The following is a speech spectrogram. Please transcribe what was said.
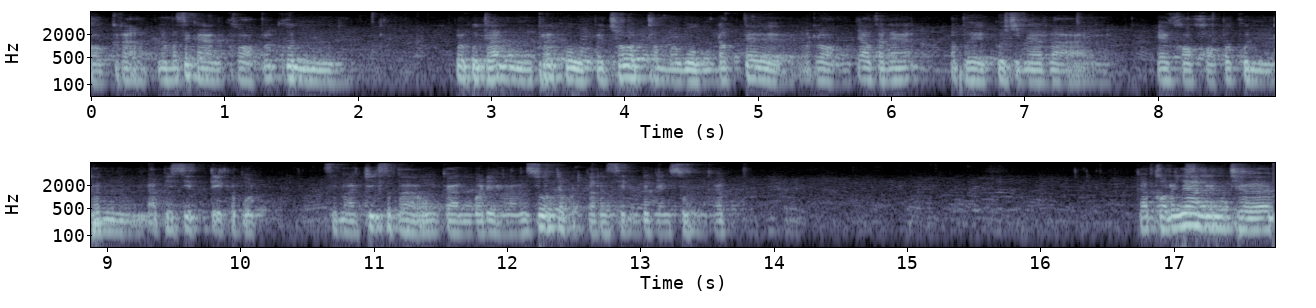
ขอกราบนมัสการขอบพระคุณ พระคุณท่านพระครูประโชดธรรมวงศ์ด็อกเตอร์รองเจ้าคณะอำเภอกุชินารายและขอขอบพระคุณท่านอภิสิทธิ์เอกบุตร สมาชิกสภาองค์การบริหารส่วนจังหวัดกาฬสินธุ์เป็นอย่างสูงครับครับขออนุญาตเรียนเชิญ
